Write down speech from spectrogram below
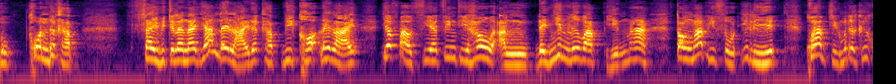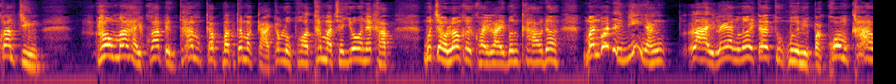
ทุกคนนะครับ ใส่วิจารณญาณหลายๆนะครับ วิเคราะห์หลายๆอย่าเฝ้าเสียสิ่งที่เฮาอันได้ยินหรือว่าเห็นมาต้องมาพิสูจน์อีหลี ความจริงมันก็คือความจริงเฮามาให้ความเป็นธรรมกับบัพธรรมกายกับหลวงพ่อธรรมชโยนะครับมุเจ้าล่องค่อยๆไล่เบิ่งข่าวเด้อมันว่าได้มีหยังหลายแรงเลย แต่ทุกมือนี่ประโคมข่าว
